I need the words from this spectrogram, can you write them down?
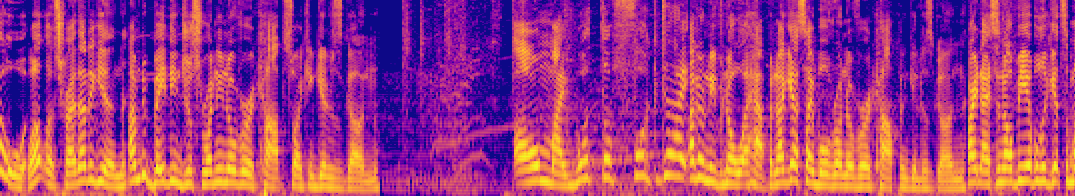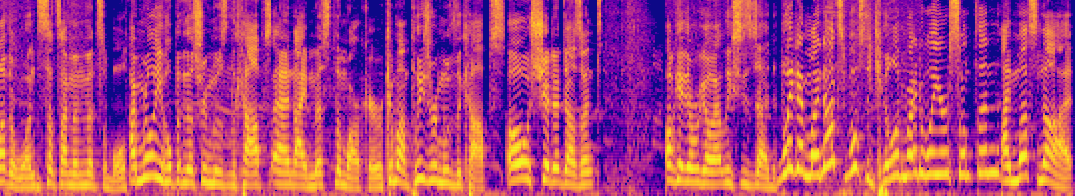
out? Well, let's try that again. I'm debating just running over a cop so I can get his gun. Oh my, what the fuck did I? I don't even know what happened. I guess I will run over a cop and get his gun. All right, nice, and I'll be able to get some other ones since I'm invincible. I'm really hoping this removes the cops and I missed the marker. Come on, please remove the cops. Oh shit, it doesn't. Okay, there we go. At least he's dead. Wait, am I not supposed to kill him right away or something? I must not.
